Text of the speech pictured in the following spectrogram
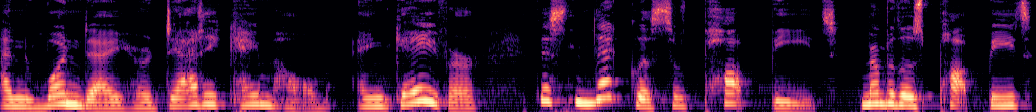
And one day her daddy came home and gave her this necklace of pop beads. Remember those pop beads?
